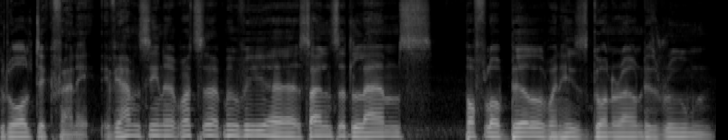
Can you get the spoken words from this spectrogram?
Good old Dick Fanny. If you haven't seen it, what's that movie? Uh, Silence of the Lambs. Buffalo Bill when he's going around his room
